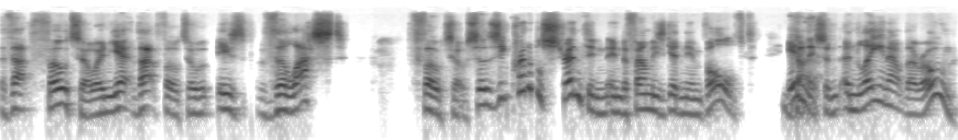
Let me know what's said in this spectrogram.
that photo. And yet that photo is the last photo. So there's incredible strength in in the families getting involved in that, this and, and laying out their own.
